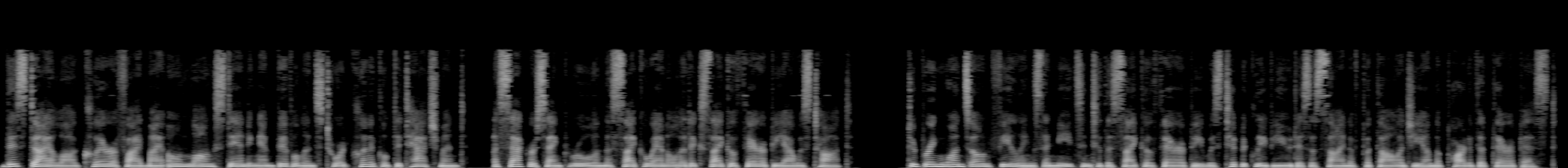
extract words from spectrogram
This dialogue clarified my own long standing ambivalence toward clinical detachment a sacrosanct rule in the psychoanalytic psychotherapy I was taught. To bring one's own feelings and needs into the psychotherapy was typically viewed as a sign of pathology on the part of the therapist.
